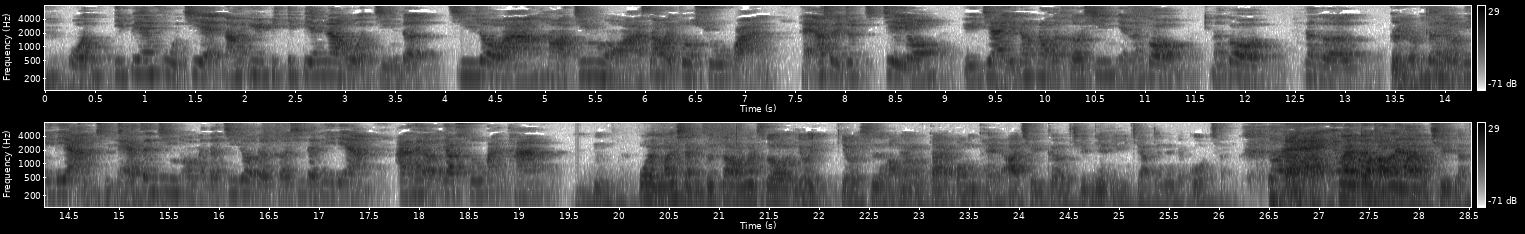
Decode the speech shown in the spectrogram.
嗯、我一边复健，然后一边一边让我紧的肌肉啊、哈筋膜啊稍微做舒缓。哎啊，所以就借由瑜伽，也让让我的核心也能够能够那个更有力更有力量，也，要增进我们的肌肉的核心的力量啊，还有要舒缓它。嗯，我也蛮想知道那时候有一有一次好像有带红培阿青哥去练瑜伽的那个过程。对，那一段好像蛮有趣的。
